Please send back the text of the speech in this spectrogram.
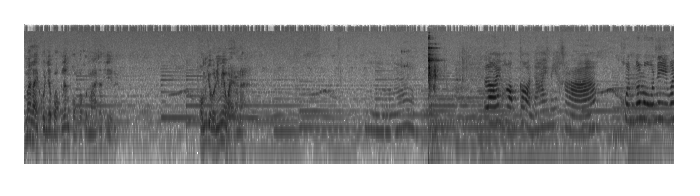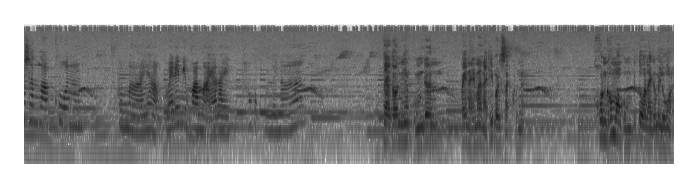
เมื่อไหร่คุณจะบอกเรื่องผมกับคุณไม้สักทีนะผมอยู่แบบนี้ไม่ไหวแล้วนะ อืมรอให้พร้อมก่อนได้ไหมคะ คุณก็รู้นี่ว่าฉันรักคุณ คุณไม้อะไม่ได้มีความหมายอะไรเท่ากับ คุณเลยนะ แต่ตอนเนี้ยผมเดินไปไหนมาไหนที่บริษัทคุณน่ะ คนเขามองผมเป็นตัวอะไรก็ไม่รู้อะ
